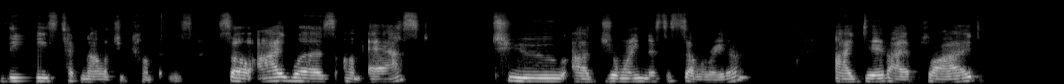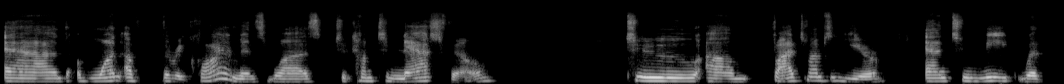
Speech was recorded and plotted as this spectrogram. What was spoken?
these technology companies. So I was um, asked to uh, join this accelerator. I did, I applied, and one of the requirements was to come to Nashville to um, five times a year and to meet with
